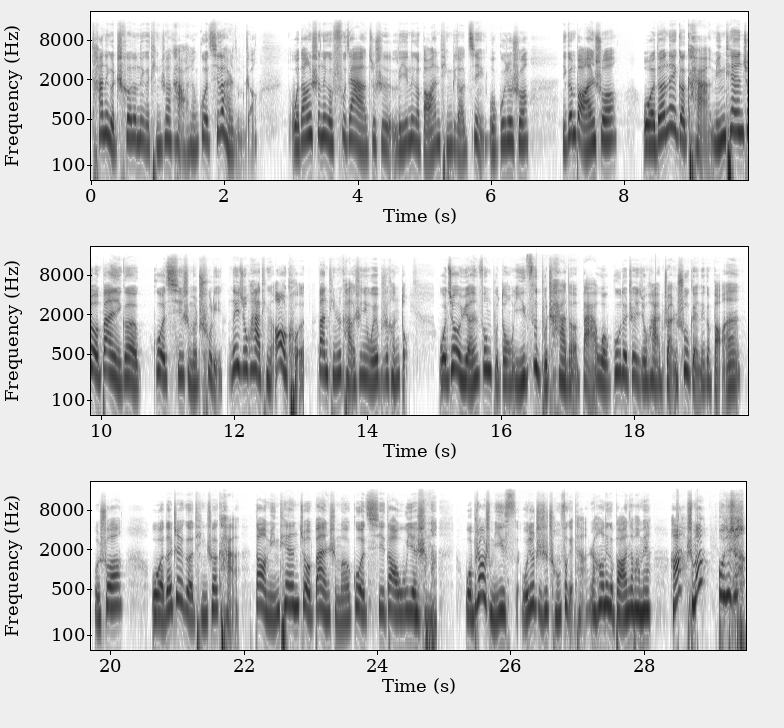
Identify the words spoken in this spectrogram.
他那个车的那个停车卡好像过期了还是怎么着？我当时那个副驾就是离那个保安亭比较近，我姑就说：“你跟保安说，我的那个卡明天就办一个过期什么处理。”那句话挺拗口的，办停车卡的事情我也不是很懂。我就原封不动、一字不差的把我姑的这句话转述给那个保安，我说我的这个停车卡到明天就办什么过期到物业什么，我不知道什么意思，我就只是重复给他。然后那个保安在旁边啊什么，我就觉得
